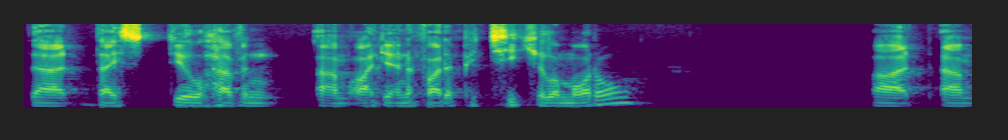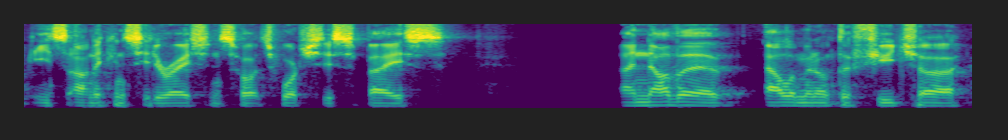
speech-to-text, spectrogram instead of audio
that they still haven't um, identified a particular model, but um, it's under consideration. So let's watch this space. Another element of the future,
